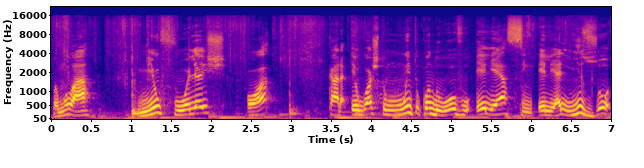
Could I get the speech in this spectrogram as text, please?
Vamos lá. Mil folhas. Ó. Cara, eu gosto muito quando o ovo, ele é assim, ele é liso.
